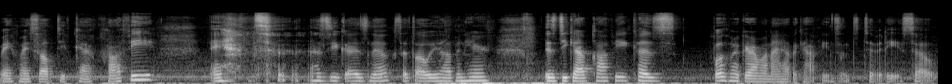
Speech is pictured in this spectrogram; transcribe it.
make myself decaf coffee. And as you guys know, because that's all we have in here, is decaf coffee because both my grandma and I have a caffeine sensitivity. So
